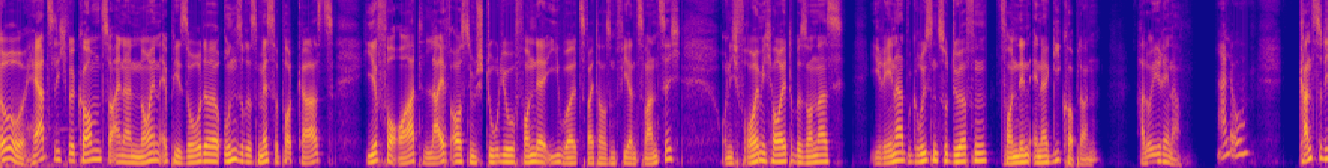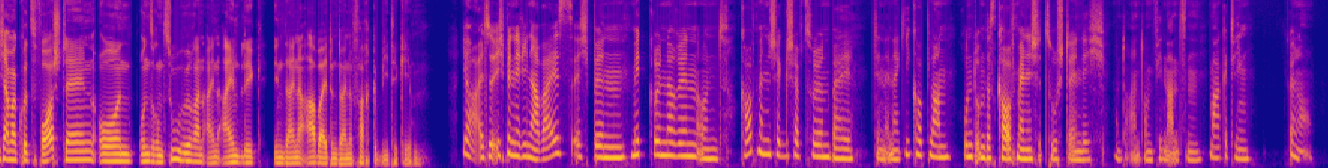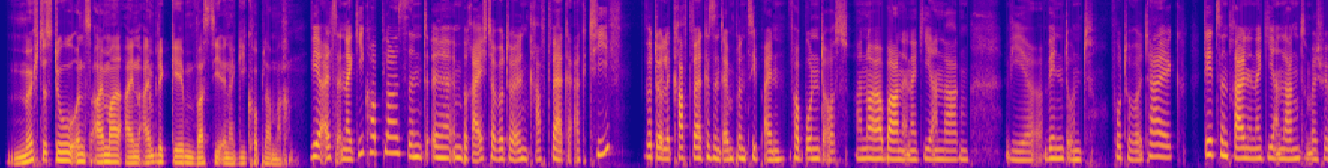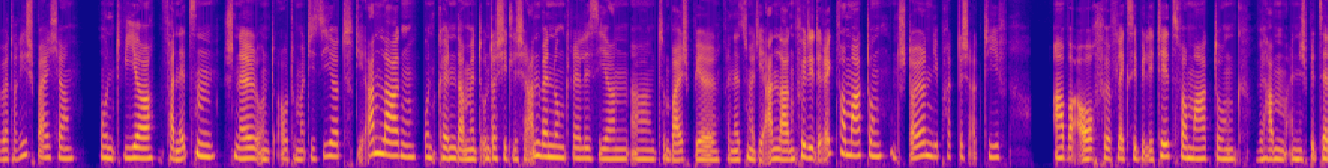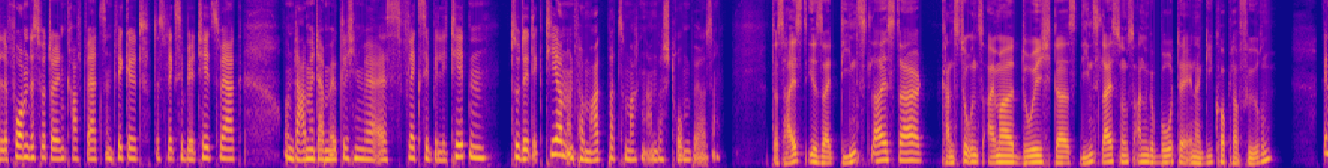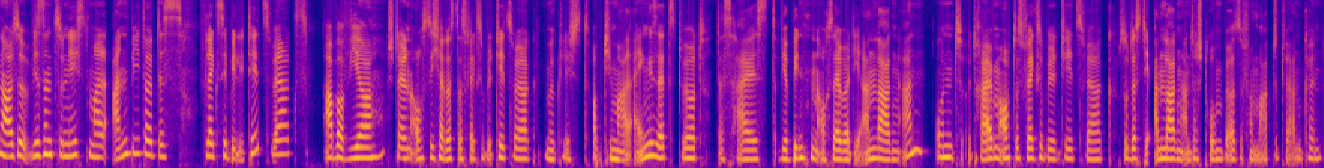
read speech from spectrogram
So, herzlich willkommen zu einer neuen Episode unseres Messe-Podcasts hier vor Ort, live aus dem Studio von der eWorld 2024. Und ich freue mich heute besonders, Irena begrüßen zu dürfen von den Energiekopplern. Hallo Irena. Hallo. Kannst du dich einmal kurz vorstellen und unseren Zuhörern einen Einblick in deine Arbeit und deine Fachgebiete geben? Ja, also ich bin Irina Weiß. Ich bin Mitgründerin und kaufmännische Geschäftsführerin bei den Energiekopplern, rund um das Kaufmännische zuständig, unter anderem Finanzen, Marketing. Genau. Möchtest du uns einmal einen Einblick geben, was die Energiekoppler machen? Wir als Energiekoppler sind äh, im Bereich der virtuellen Kraftwerke aktiv. Virtuelle Kraftwerke sind im Prinzip ein Verbund aus erneuerbaren Energieanlagen wie Wind und Photovoltaik, dezentralen Energieanlagen, zum Beispiel Batteriespeicher, und wir vernetzen schnell und automatisiert die Anlagen und können damit unterschiedliche Anwendungen realisieren. Äh, zum Beispiel vernetzen wir die Anlagen für die Direktvermarktung und steuern die praktisch aktiv, aber auch für Flexibilitätsvermarktung. Wir haben eine spezielle Form des virtuellen Kraftwerks entwickelt, das Flexibilitätswerk. Und damit ermöglichen wir es, Flexibilitäten zu detektieren und vermarktbar zu machen an der Strombörse. Das heißt, ihr seid Dienstleister, Kannst du uns einmal durch das Dienstleistungsangebot der Energiekoppler führen? Genau, also wir sind zunächst mal Anbieter des Flexibilitätswerks, aber wir stellen auch sicher, dass das Flexibilitätswerk möglichst optimal eingesetzt wird. Das heißt, wir binden auch selber die Anlagen an und betreiben auch das Flexibilitätswerk, sodass die Anlagen an der Strombörse vermarktet werden können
